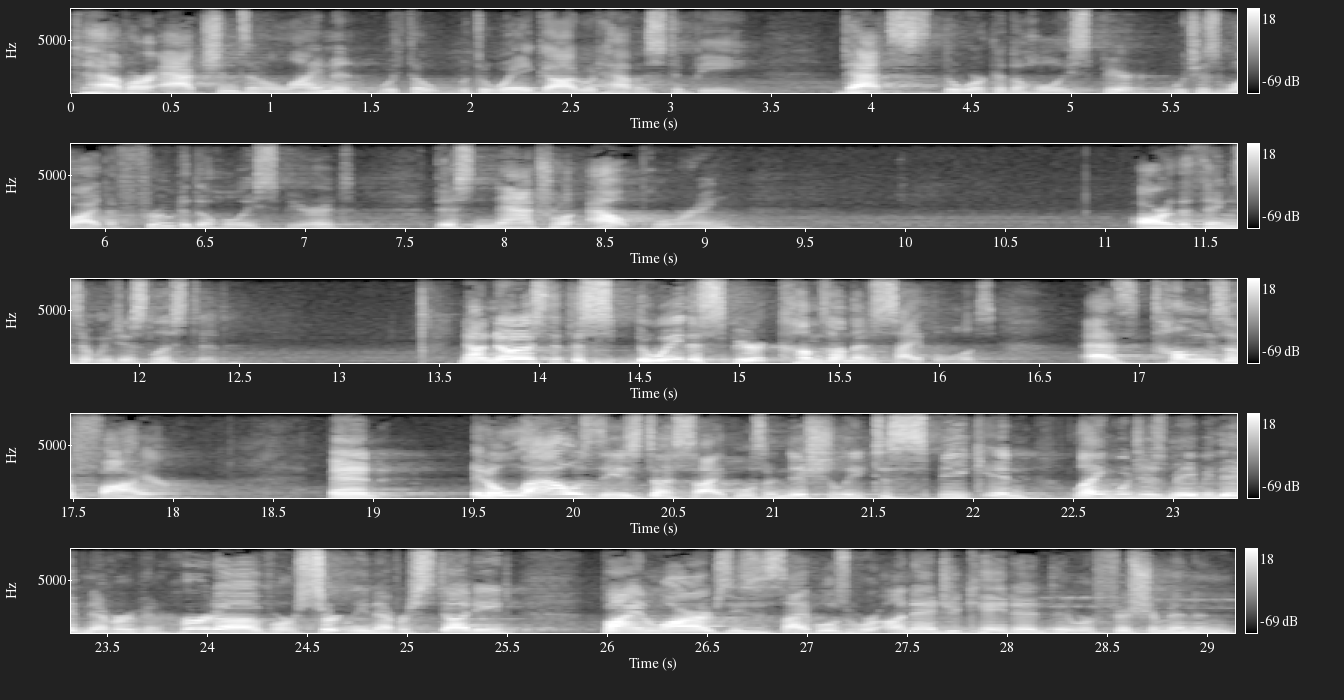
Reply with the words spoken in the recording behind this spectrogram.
to have our actions in alignment with the, with the way God would have us to be. That's the work of the Holy Spirit, which is why the fruit of the Holy Spirit, this natural outpouring, are the things that we just listed. Now, notice that the, the way the Spirit comes on the disciples as tongues of fire. And it allows these disciples initially to speak in languages maybe they've never even heard of or certainly never studied, By and large, these disciples were uneducated, they were fishermen and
